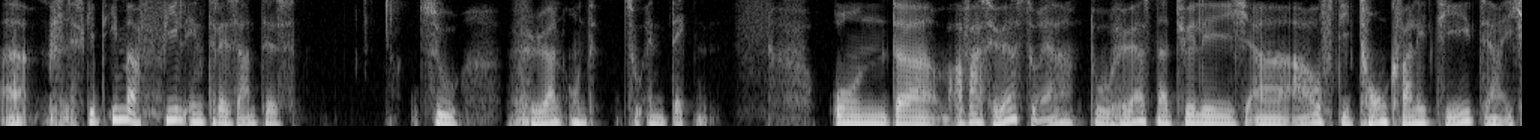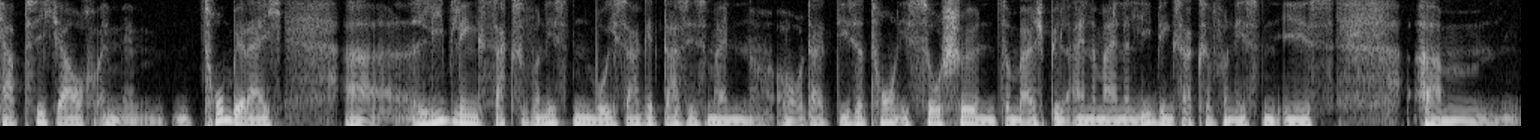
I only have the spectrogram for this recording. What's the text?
Äh, es gibt immer viel Interessantes zu hören und zu entdecken. Und äh, auf was hörst du? Ja, du hörst natürlich äh, auf die Tonqualität. Ja, ich habe sicher auch im, im Tonbereich äh, Lieblingssaxophonisten, wo ich sage, das ist mein oder dieser Ton ist so schön. Zum Beispiel einer meiner Lieblingssaxophonisten ist ähm,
